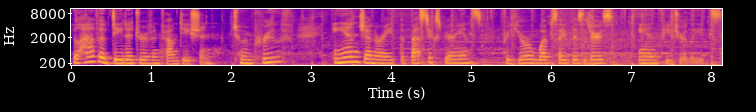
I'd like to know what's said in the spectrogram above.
you'll have a data-driven foundation to improve and generate the best experience for your website visitors and future leads.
